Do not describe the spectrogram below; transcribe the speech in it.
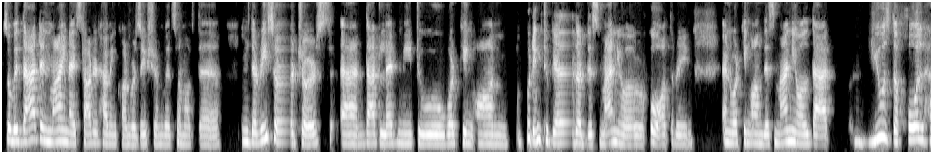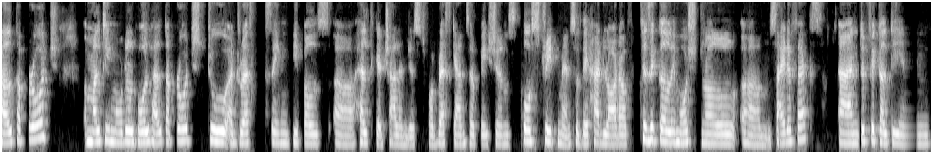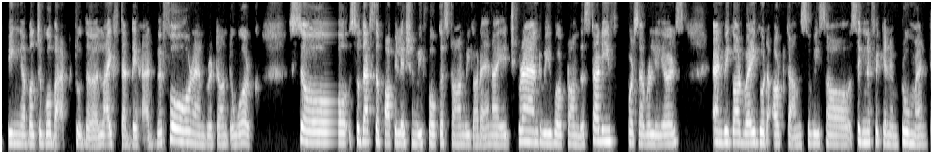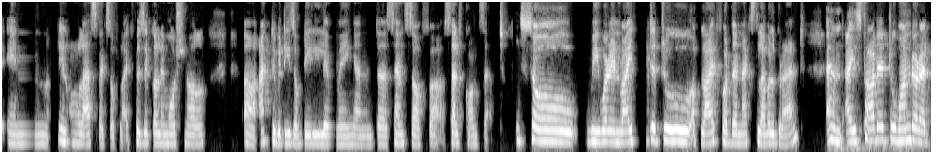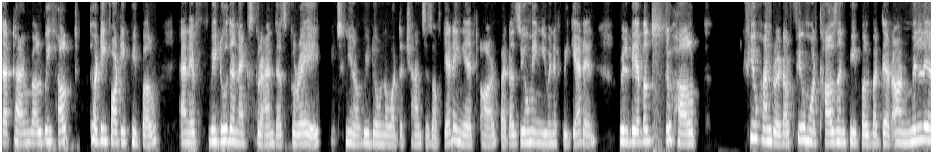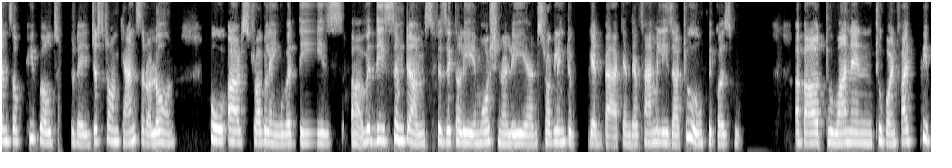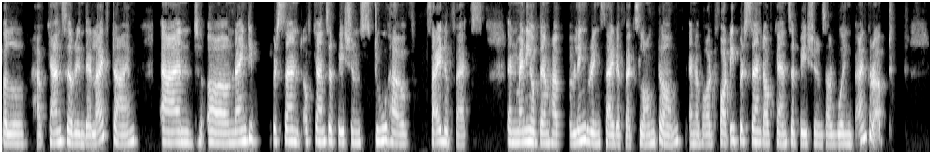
So with that in mind i started having conversation with some of the the researchers and that led me to working on putting together this manual co-authoring and working on this manual that use the whole health approach a multimodal whole health approach to addressing people's uh, healthcare challenges for breast cancer patients post treatment. So they had a lot of physical, emotional um, side effects and difficulty in being able to go back to the life that they had before and return to work so so that's the population we focused on. We got an nih grant. We worked on the study for several years and we got very good outcomes. So we saw significant improvement in in all aspects of life physical emotional uh, activities of daily living and the sense of uh, self concept so we were invited to apply for the next level grant and i started to wonder at that time well we helped 30 40 people and if we do the next grant that's great. You know we don't know what the chances of getting it are but assuming even if we get it we'll be able to help few hundred or few more thousand people but there are millions of people today just on cancer alone who are struggling with these uh, with these symptoms physically emotionally and struggling to get back and their families are too because about 1 in 2.5 people have cancer in their lifetime and uh, 90% of cancer patients do have side effects and many of them have lingering side effects long term and about 40% of cancer patients are going bankrupt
